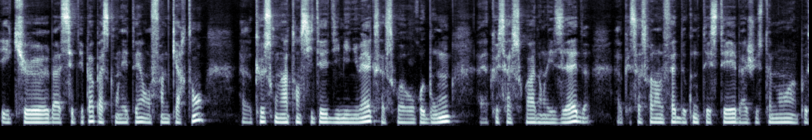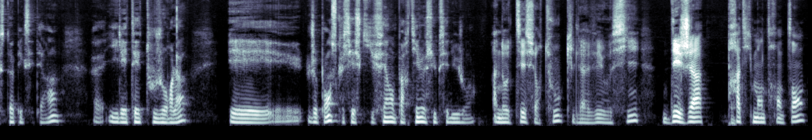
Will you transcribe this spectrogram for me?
Et que bah, c'était pas parce qu'on était en fin de carton euh, que son intensité diminuait, que ça soit au rebond, euh, que ça soit dans les aides, euh, que ça soit dans le fait de contester bah, justement un post-up, etc. Euh, il était toujours là. Et je pense que c'est ce qui fait en partie le succès du joueur. À noter surtout qu'il avait aussi déjà pratiquement 30 ans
